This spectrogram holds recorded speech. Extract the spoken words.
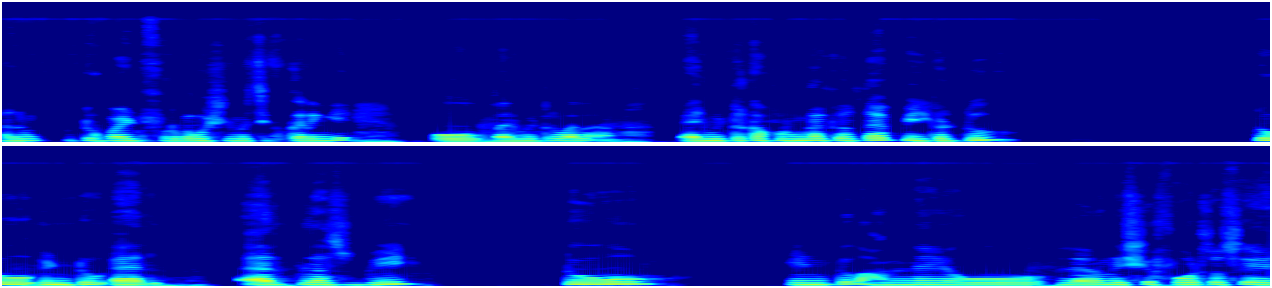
आज हम टू पॉइंट फोर का क्वेश्चन में सिक्स करेंगे। और पैरामीटर वाला पैरामीटर का फॉर्मूला क्या होता है? P equal to two into L L plus B two into हमने वो इलेवन रेशियो फोर तो उसे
